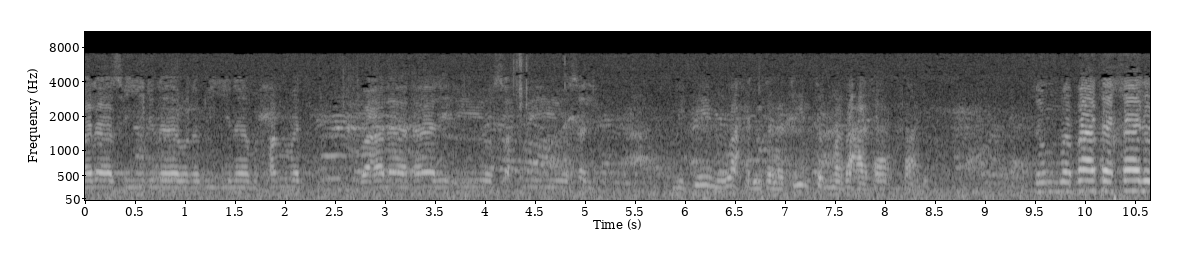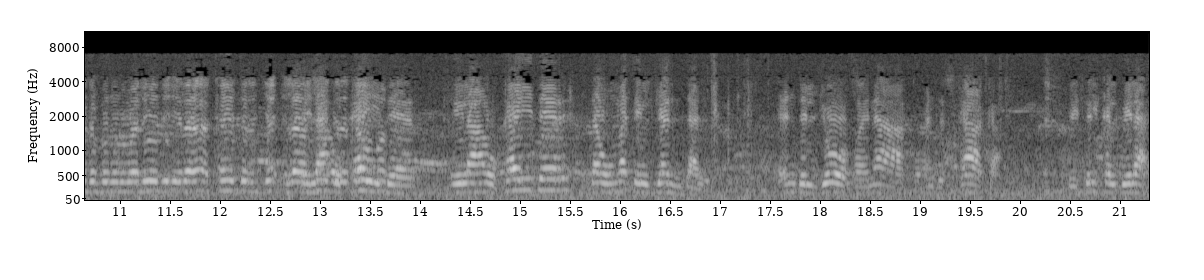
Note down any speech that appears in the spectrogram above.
على سيدنا ونبينا محمد وعلى آله وصحبه وسلم. 231 ثم بعث خالد. ثم بعث خالد بن الوليد إلى أكيدر إلى, إلى أكيدر إلى أكيدر دومة الجندل. عند الجوف هناك وعند سكاكا في تلك البلاد.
